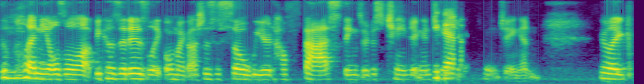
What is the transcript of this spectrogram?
the millennials a lot because it is like, oh my gosh, this is so weird how fast things are just changing and Yeah. changing and changing. And you're like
